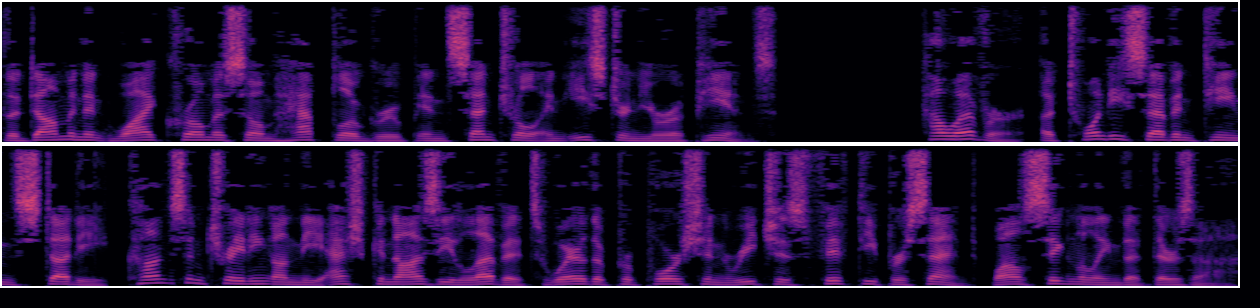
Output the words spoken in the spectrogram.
the dominant Y chromosome haplogroup in Central and Eastern Europeans. However, a 2017 study, concentrating on the Ashkenazi Levites where the proportion reaches 50%, while signaling that there's a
